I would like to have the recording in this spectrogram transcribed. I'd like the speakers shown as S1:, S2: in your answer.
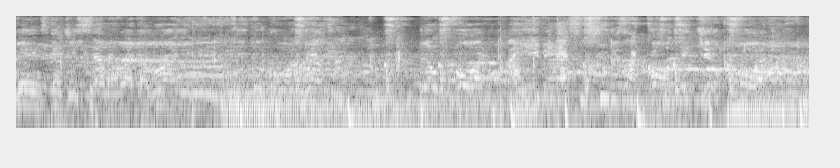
S1: Benz engine sounding like a lion in it. People on ready. Bill Ford. I even had some shooters I called, they killed Ford. Storm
